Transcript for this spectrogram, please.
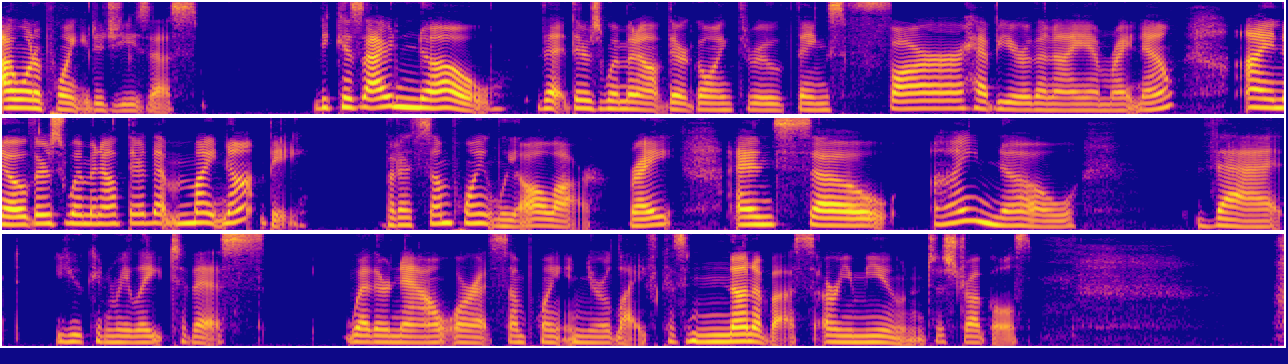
I want to point you to Jesus because I know that there's women out there going through things far heavier than I am right now. I know there's women out there that might not be, but at some point we all are, right? And so I know that you can relate to this whether now or at some point in your life, because none of us are immune to struggles.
